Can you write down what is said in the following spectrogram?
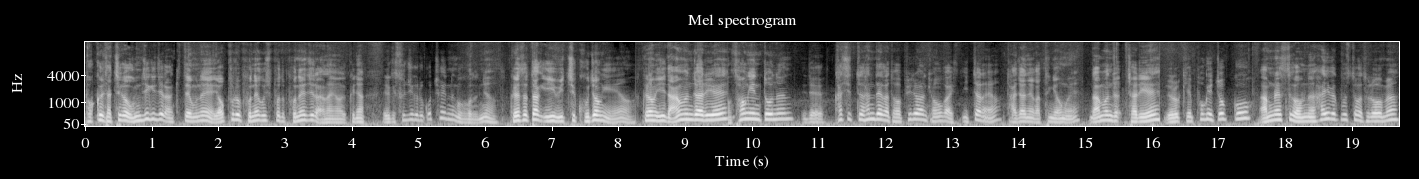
버클 자체가 움직이질 않기 때문에 옆으로 보내고 싶어도 보내질 않아요. 그냥 이렇게 수직으로 꽂혀 있는 거거든요. 그래서 딱 이 위치 고정이에요. 그럼 이 남은 자리에 성인 또는 이제 카시트 한 대가 더 필요한 경우가 있, 잖아요 다자녀 같은 경우에 남은 자, 자리에 이렇게 폭이 좁고 암레스트가 없는 하이백 부스터가 들어오면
